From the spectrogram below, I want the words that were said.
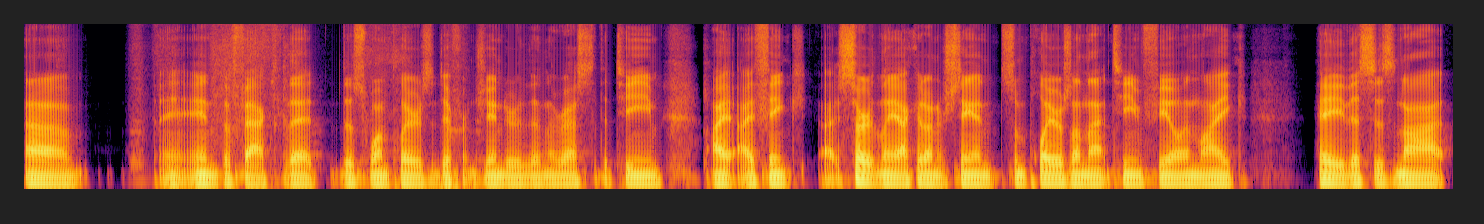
Um, and the fact that this one player is a different gender than the rest of the team, I, I think uh, certainly I could understand some players on that team feeling like, hey, this is not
